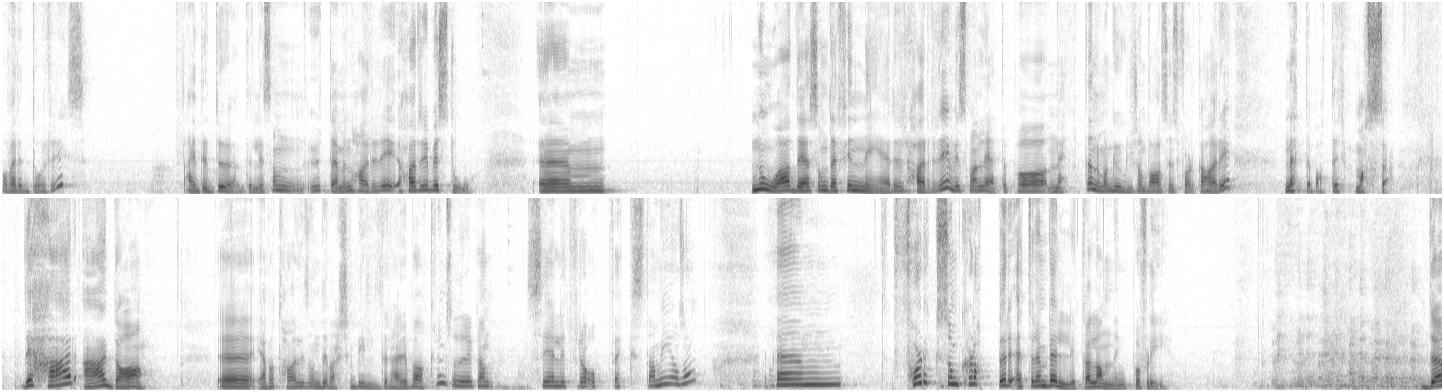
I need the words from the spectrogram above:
Å være Doris? Nei, det døde liksom ut, det. Men Harry, Harry besto. Um, noe av det som definerer Harry, hvis man leter på nettet, når man googler sånn, hva syns folk er Harry, nettdebatter. Masse. Det her er da uh, Jeg må ta litt sånn diverse bilder her i bakgrunnen, så dere kan se litt fra oppveksta mi og sånn. Um, folk som klapper etter en vellykka landing på fly. De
